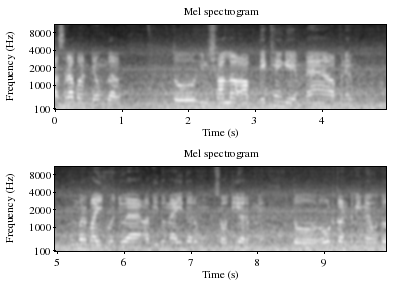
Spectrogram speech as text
आसरा बन जाऊँगा तो इन आप देखेंगे, मैं अपने उमर भाई को जो है, अभी तो मैं इधर हूँ, सऊदी अरब में। तो आउट कंट्री में हूँ तो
